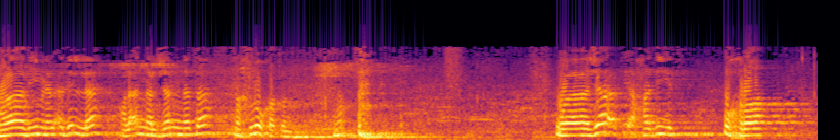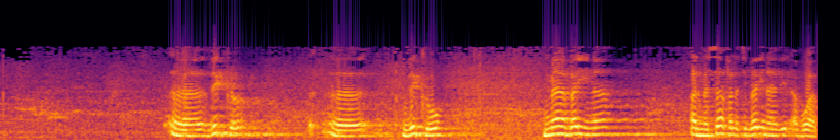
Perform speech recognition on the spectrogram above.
وهذه من الأدلة على أن الجنة مخلوقة. وجاء في أحاديث أخرى آه ذكر آه ذكر ما بين المسافة التي بين هذه الأبواب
